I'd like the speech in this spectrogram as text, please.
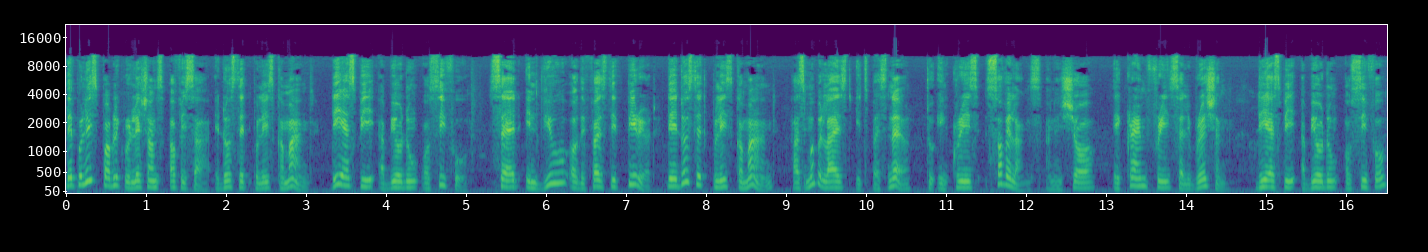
The Police Public Relations Officer, Edo State Police Command, DSP Abiodun Osifo, said in view of the festive period, the Edo State Police Command has mobilized its personnel to increase surveillance and ensure a crime-free celebration. DSP Abiodun Osifo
